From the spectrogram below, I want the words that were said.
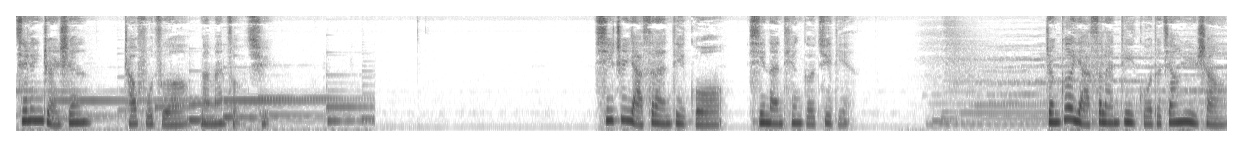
麒麟转身朝福泽慢慢走去。西之亚斯兰帝国西南天阁据点，整个亚斯兰帝国的疆域上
